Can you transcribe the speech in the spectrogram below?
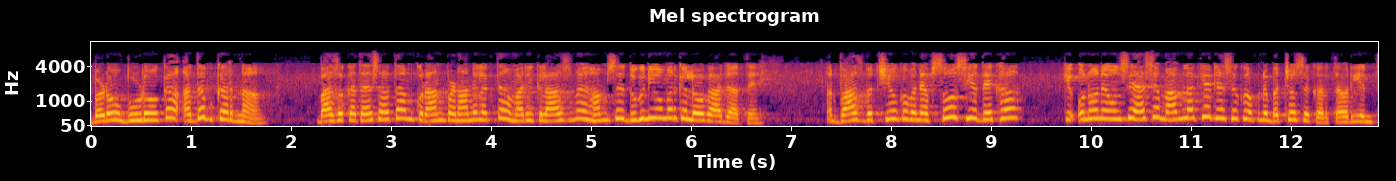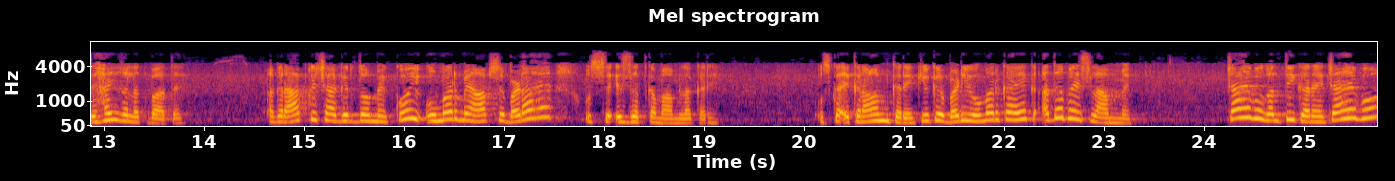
بڑوں بوڑھوں کا ادب کرنا۔ بعض اوقات ایسا ہوتا ہے، ہم قرآن پڑھانے لگتے ہیں، ہماری کلاس میں ہم سے دگنی عمر کے لوگ آ جاتے ہیں۔ اور بعض بچیوں کو میں نے افسوس یہ دیکھا کہ انہوں نے ان سے ایسے معاملہ کیا جیسے کوئی اپنے بچوں سے کرتا ہے، اور یہ انتہائی غلط بات ہے۔ اگر آپ کے شاگردوں میں کوئی عمر میں آپ سے بڑا ہے، اس سے عزت کا معاملہ کریں۔ اس کا اکرام کریں، کیونکہ بڑی عمر کا ایک ادب ہے اسلام میں۔ چاہے وہ غلطی کریں، چاہے وہ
